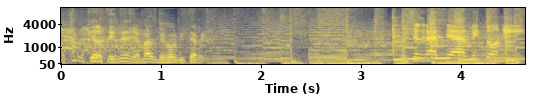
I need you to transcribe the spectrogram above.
Aquí me quedo media más mejor, mi Terry. Muchas gracias, mi Tony.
